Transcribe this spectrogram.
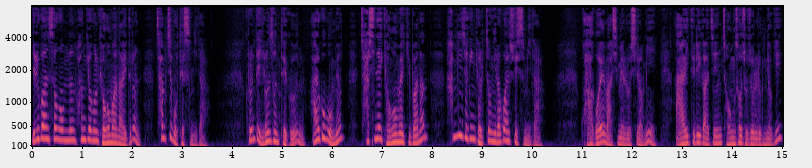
일관성 없는 환경을 경험한 아이들은 참지 못했습니다. 그런데 이런 선택은 알고 보면 자신의 경험에 기반한 합리적인 결정이라고 할 수 있습니다. 과거의 마시멜로 실험이 아이들이 가진 정서 조절 능력이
